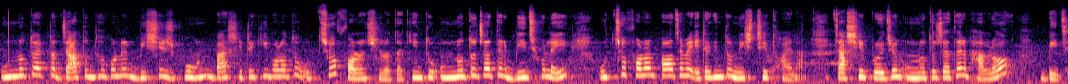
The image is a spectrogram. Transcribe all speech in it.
উন্নত একটা জাত উদ্ভাবনের বিশেষ গুণ বা সেটা কি বলতো? উচ্চ ফলনশীলতা। কিন্তু উন্নত জাতের বীজ হলেই উচ্চ ফলন পাওয়া যাবে এটা কিন্তু নিশ্চিত হয় না। চাষির প্রয়োজন উন্নত জাতের ভালো বীজ।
